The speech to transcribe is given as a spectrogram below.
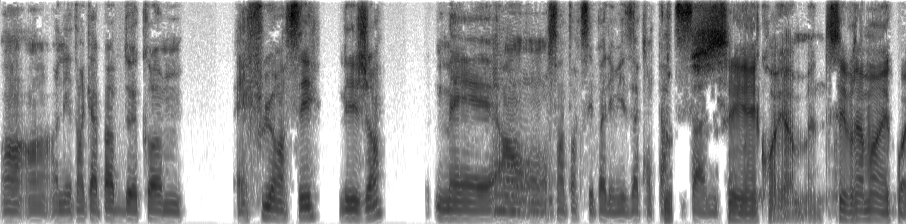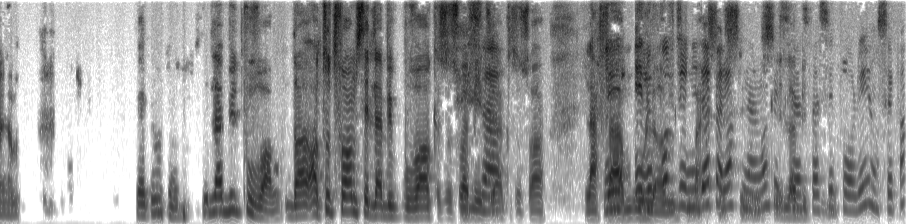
en, en étant capables de comme influencer les gens, mais Mm. on, on s'entend que c'est pas les médias qui ont parti ça. c'est incroyable, man. C'est vraiment incroyable. C'est de l'abus de pouvoir. Dans- en toute forme, c'est de l'abus de pouvoir, que ce soit ça. que ce soit la femme et ou le l'homme. pauvre Johnny Depp, alors finalement, qu'est-ce qui va se passer pour lui? On sait pas.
